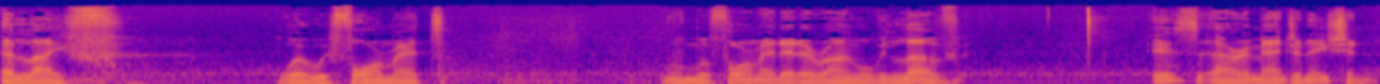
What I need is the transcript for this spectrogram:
a life where we format when we format it around what we love is our imagination.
